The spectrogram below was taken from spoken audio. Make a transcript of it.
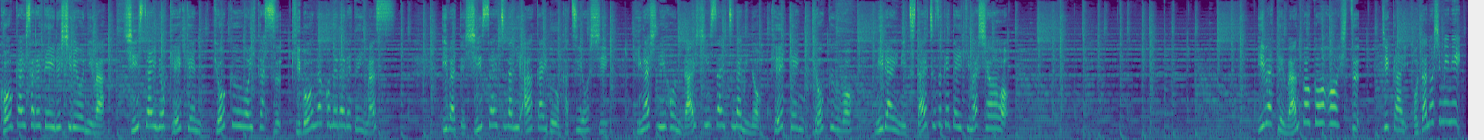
公開されている資料には震災の経験教訓を生かす希望が込められています。岩手震災津波アーカイブを活用し東日本大震災津波の経験教訓を未来に伝え続けていきましょう。岩手ワンコ広報室次回お楽しみに。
